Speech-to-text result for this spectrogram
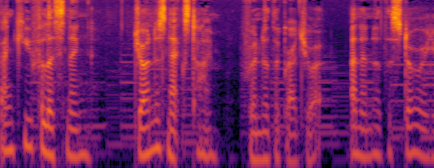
Thank you for listening. Join us next time for another graduate and another story.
